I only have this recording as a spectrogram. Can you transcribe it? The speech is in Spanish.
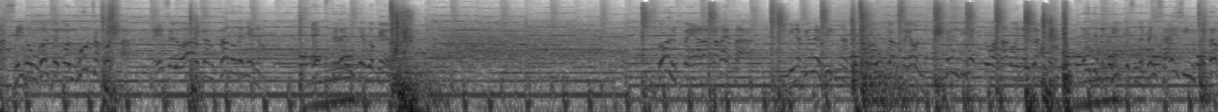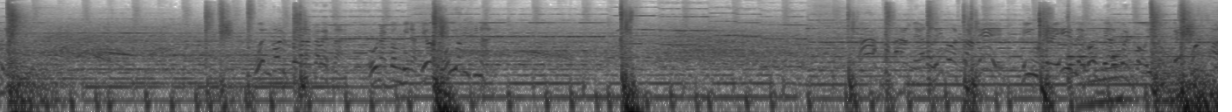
Ha sido un golpe con mucha fuerza. Ese lo ha alcanzado de lleno. ¡Excelente bloqueo! ¡Golpe a la cabeza! Combinaciones dignas de todo un campeón. El directo ha dado en el blanco. He de decir que su defensa es impecable. Buen golpe a la cabeza. Una combinación muy original. Al cuerpo! ¡Y qué fuerza!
